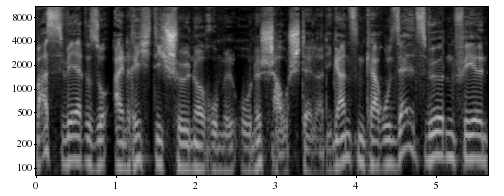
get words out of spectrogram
Was wäre so ein richtig schöner Rummel ohne Schausteller? Die ganzen Karussells würden fehlen,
